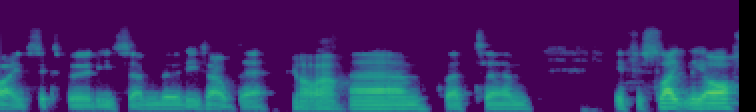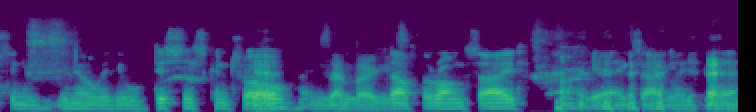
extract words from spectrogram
five six birdies seven birdies out there oh wow um, but um, if you're slightly off and you know with your distance control yeah, and you're off the wrong side oh, yeah exactly yeah. yeah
